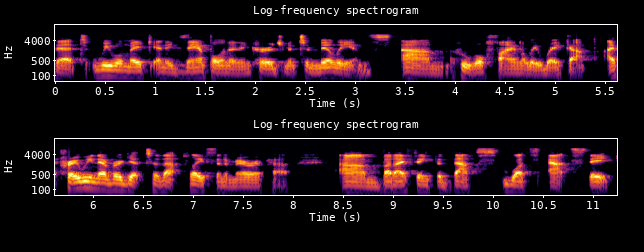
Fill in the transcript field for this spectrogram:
that we will make an example and an encouragement to millions um, who will finally wake up. I pray we never get to that place in America, um, but I think that that's what's at stake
